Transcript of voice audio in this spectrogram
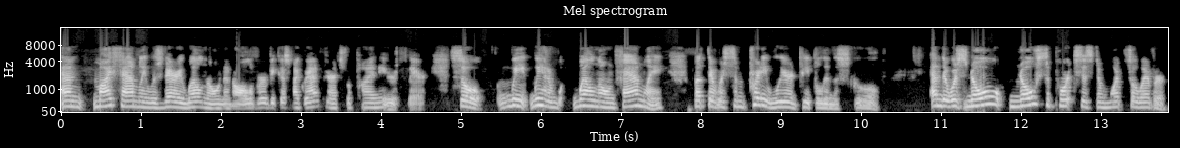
and my family was very well known in Oliver because my grandparents were pioneers there. So we we had a well known family, but there were some pretty weird people in the school, and there was no no support system whatsoever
